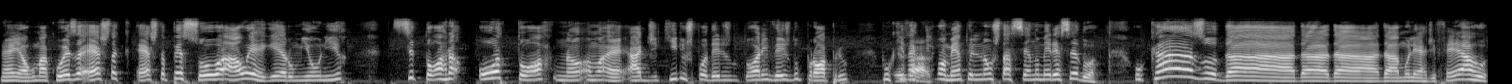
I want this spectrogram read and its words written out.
né, em alguma coisa, esta, esta pessoa, ao erguer o Mjolnir, se torna o Thor, não, é, adquire os poderes do Thor em vez do próprio porque Exato. naquele momento ele não está sendo merecedor. O caso da, da, da, da Mulher de Ferro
